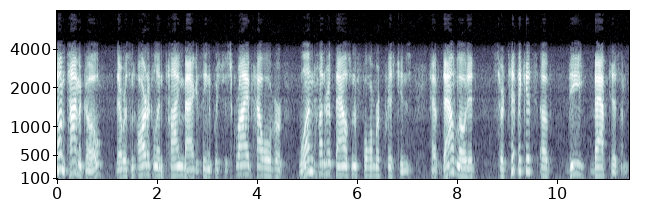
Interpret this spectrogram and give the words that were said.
Some time ago, there was an article in Time magazine which described how over 100,000 former Christians have downloaded certificates of de-baptism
